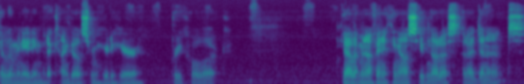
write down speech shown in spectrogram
illuminating, but it kind of goes from here to here. Pretty cool look. Yeah, let me know if anything else you've noticed that I didn't.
